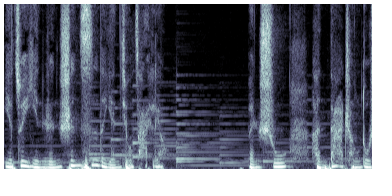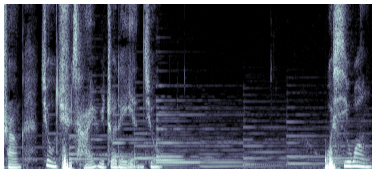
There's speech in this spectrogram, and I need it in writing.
也最引人深思的研究材料。本书很大程度上就取材于这类研究。我希望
